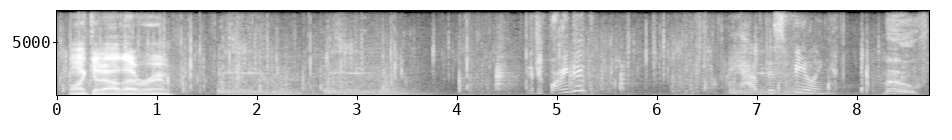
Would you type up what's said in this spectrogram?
Come on, get out of that room. Move.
